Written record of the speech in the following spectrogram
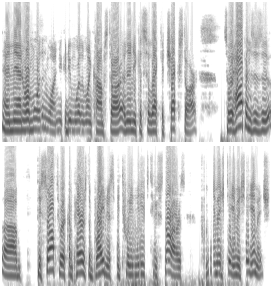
and then, or more than one. You could do more than one comp star, and then you could select a check star. So what happens is uh, the software compares the brightness between these two stars from image to image to image.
